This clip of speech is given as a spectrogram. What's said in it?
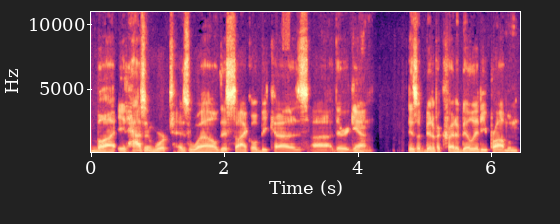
but it hasn't worked as well this cycle because uh, there again is a bit of a credibility problem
